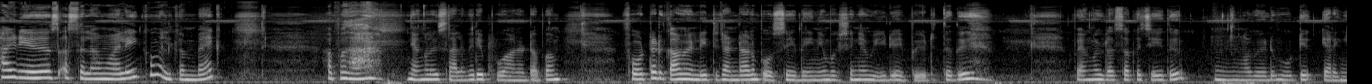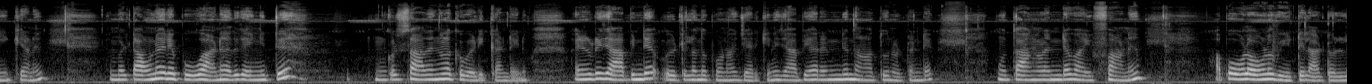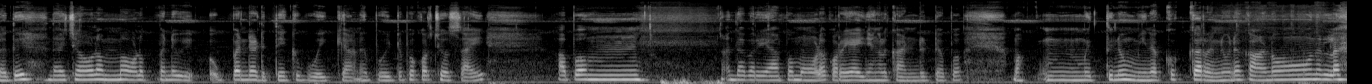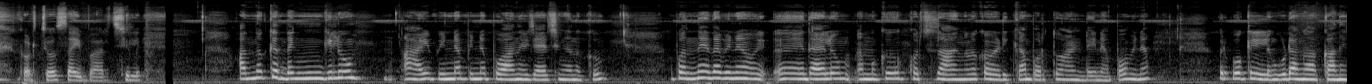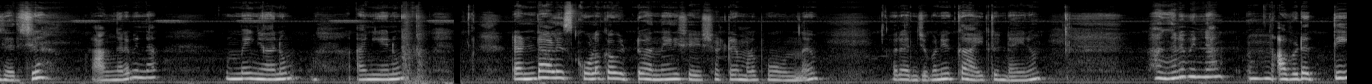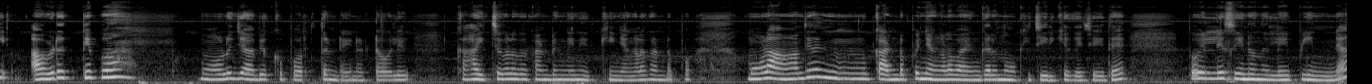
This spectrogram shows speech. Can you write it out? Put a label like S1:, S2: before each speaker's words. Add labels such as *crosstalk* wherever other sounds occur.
S1: Hi dears അസ്സലാമു വലൈക്കും welcome back അപ്പോൾ അതാ ഞങ്ങളൊരു സ്ഥലം വരെ പോവാണ് കേട്ടോ. അപ്പം ഫോട്ടോ എടുക്കാൻ വേണ്ടിയിട്ട് രണ്ടാളും പോസ്റ്റ് ചെയ്തതിനും പക്ഷെ ഞാൻ വീഡിയോ ഇപ്പോൾ എടുത്തത്. അപ്പോൾ ഞങ്ങൾ ഡ്രസ്സൊക്കെ ചെയ്ത് വീട് പൂട്ടി ഇറങ്ങിയിരിക്കുകയാണ്. നമ്മൾ ടൗൺ വരെ പോവാണ്. അത് കഴിഞ്ഞിട്ട് കുറച്ച് സാധനങ്ങളൊക്കെ മേടിക്കാണ്ടായിരുന്നു കൂടി ജാബിന്റെ വീട്ടിലൊന്ന് പോകണമെന്ന് വിചാരിക്കുന്നു. ജാബി അറിയന്റെ നാത്തൂന് കേട്ടോ. എന്റെ മൂത്താങ്ങളന്റെ വൈഫാണ് അപ്പോൾ ഓൾ ഓളെ വീട്ടിലാട്ടോ ഉള്ളത്. എന്താ വെച്ചാൽ ഓളമ്മ ഓളപ്പന്റെ ഉപ്പന്റെ അടുത്തേക്ക് പോയിക്കാണ്. പോയിട്ട് ഇപ്പോൾ കുറച്ച് ദിവസമായി അപ്പം എന്താ പറയുക അപ്പം മോളെ കുറേ ആയി ഞങ്ങൾ കണ്ടിട്ട്. അപ്പോൾ മിത്തിനും മീനക്കൊക്കെ റെനുവിനെ കാണുമോയെന്നുള്ള കുറച്ച് ദിവസമായി പറിച്ചിൽ അന്നൊക്കെ എന്തെങ്കിലും ആയി പിന്നെ പിന്നെ പോകാമെന്ന് വിചാരിച്ചിങ്ങനെ നിൽക്കും അപ്പോൾ ഒന്ന് ഏതാ പിന്നെ ഏതായാലും നമുക്ക് കുറച്ച് സാധനങ്ങളൊക്കെ മേടിക്കാൻ പുറത്ത് പോകാനുണ്ടായിന്. അപ്പോൾ പിന്നെ ഒരു പോക്കെല്ലാം കൂടെ അങ്ങ് ആക്കാമെന്ന് വിചാരിച്ച് അങ്ങനെ പിന്നെ ഉമ്മയും ഞാനും അനിയനും രണ്ടാൾ സ്കൂളൊക്കെ വിട്ട് വന്നതിന് ശേഷമായിട്ട് നമ്മൾ പോകുന്നത്. ഒരു അഞ്ച് മണിയൊക്കെ ആയിട്ടുണ്ടായിരുന്നു അങ്ങനെ പിന്നെ അവിടെ എത്തി അവിടെ എത്തിയപ്പോൾ മോളും ജാബിയൊക്കെ പുറത്തുണ്ടായിരുന്നു കേട്ടോ. ഓൽ കാഴ്ചകളൊക്കെ കണ്ടിങ്ങനെ ഇരിക്കും. ഞങ്ങളെ കണ്ടപ്പോൾ മോൾ ആദ്യം കണ്ടപ്പോൾ ഞങ്ങളെ ഭയങ്കര നോക്കി ചിരിക്കുകയൊക്കെ ചെയ്തേ. ഇപ്പോൾ വലിയ സീനൊന്നുമില്ലേ? പിന്നെ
